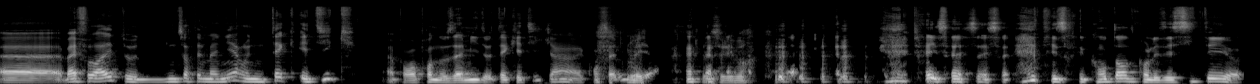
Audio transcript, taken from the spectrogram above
euh, bah, il faudra être d'une certaine manière une tech éthique, pour reprendre nos amis de tech éthique, hein, qu'on salue Oui. Absolument. ils, seraient, contents qu'on les ait cités euh,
